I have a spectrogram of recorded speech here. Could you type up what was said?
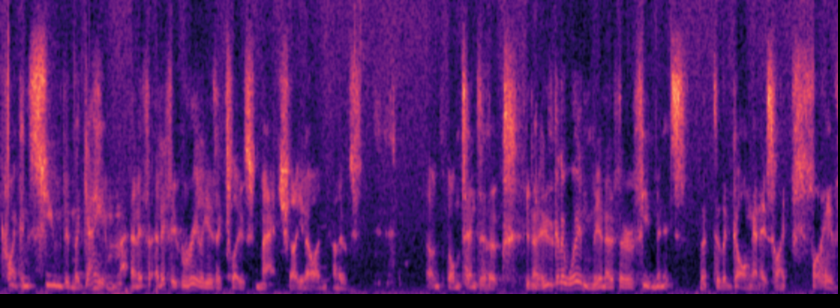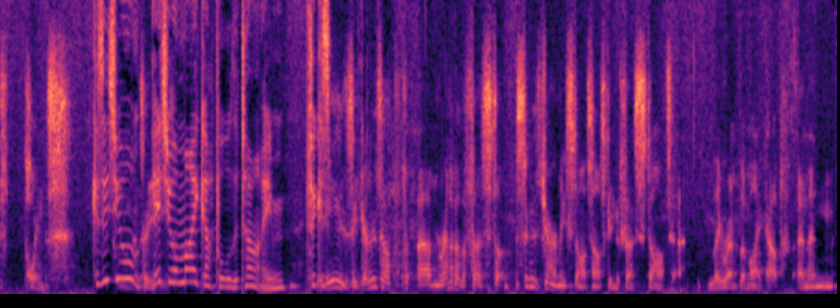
quite consumed in the game. And if and if it really is a close match, uh, you know, I'm kind of I'm on tenterhooks. You know, who's going to win? You know, if there are a few minutes to the gong and it's like five points. Because is your you- is your mic up all the time? Because It is. It goes up um, around about the first. Start. As soon as Jeremy starts asking the first starter, they ramp the mic up, and then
